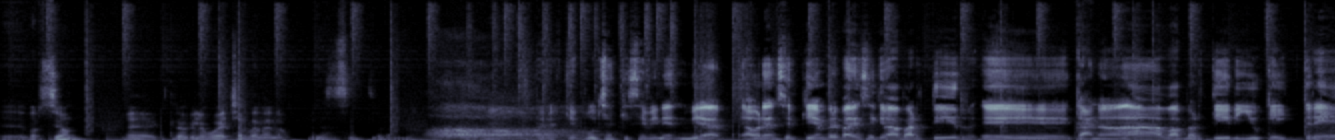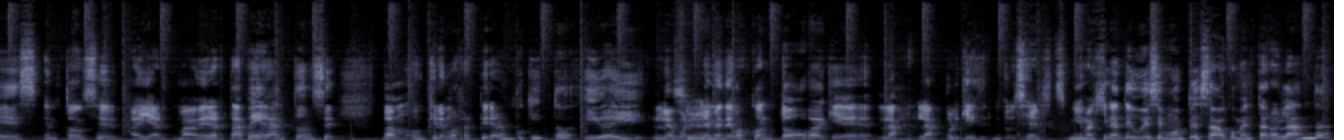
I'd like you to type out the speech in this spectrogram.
eh, versión, eh, creo que le voy a echar de menos en ese sentido también. No, pero es que pucha, es que se viene. Mira, ahora en septiembre parece que va a partir eh, Canadá, va a partir UK 3, entonces hay va a haber harta pega, entonces vamos, queremos respirar un poquito y de ahí le, pon- Sí. le metemos con todo para que las. las porque, o sea, imagínate, hubiésemos empezado a comentar Holanda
